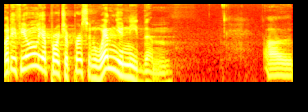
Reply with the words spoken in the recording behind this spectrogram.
But if you only approach a person when you need them, uh,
